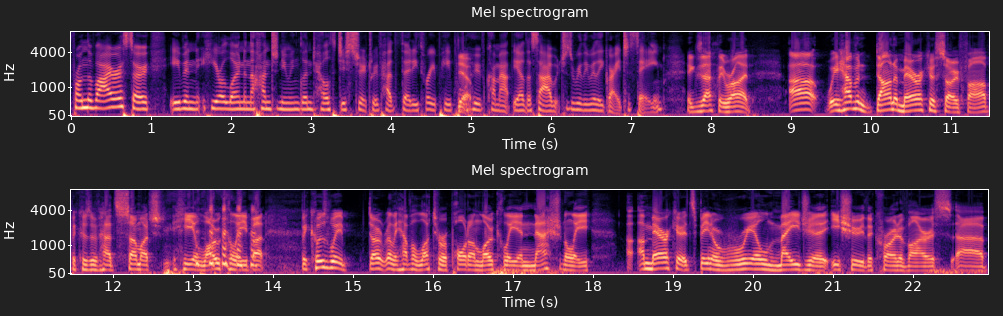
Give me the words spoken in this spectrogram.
from the virus. So even here alone in the Hunter New England Health District, we've had 33 people Yeah. who've come out the other side, which is really, really great to see. Exactly right. Uh, we haven't done America so far because we've had so much here locally, but because we don't really have a lot to report on locally and nationally, America, it's been a real major issue, the coronavirus uh,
